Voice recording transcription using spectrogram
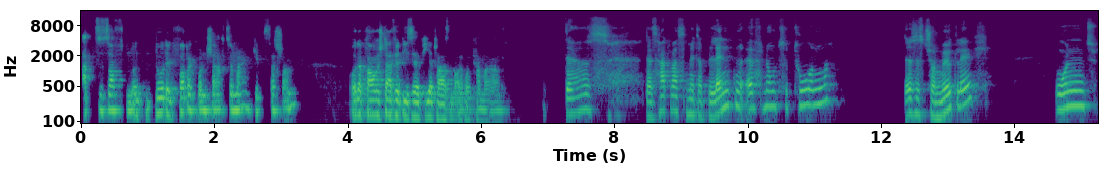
abzusoften und nur den Vordergrund scharf zu machen? Gibt es das schon? Oder brauche ich dafür diese 4000 Euro Kamera? Das, das hat was mit der Blendenöffnung zu tun. Das ist schon möglich. Und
